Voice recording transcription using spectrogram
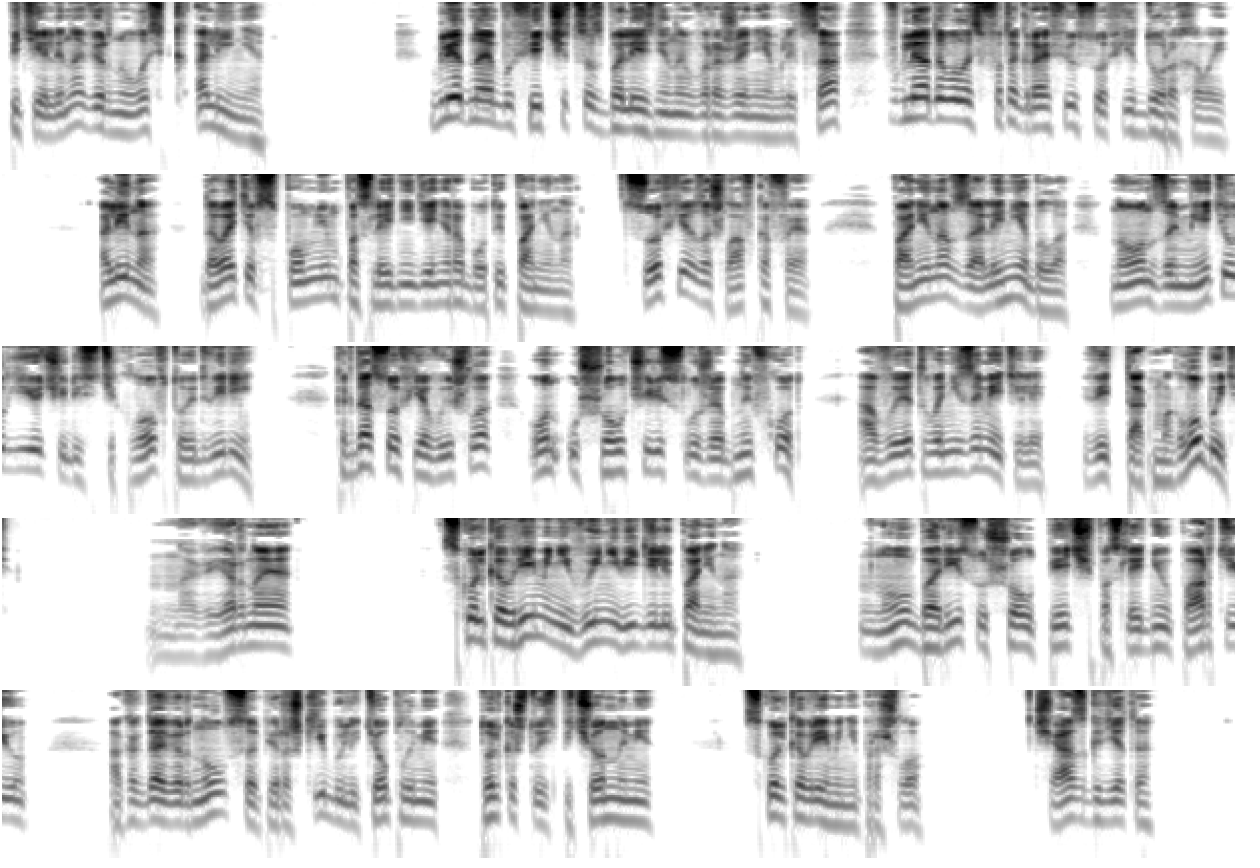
Петелина вернулась к Алине. Бледная буфетчица с болезненным выражением лица вглядывалась в фотографию Софьи Дороховой. «Алина, давайте вспомним последний день работы Панина». Софья зашла в кафе. Панина в зале не было, но он заметил ее через стекло в той двери. Когда Софья вышла, он ушел через служебный вход, а вы этого не заметили, ведь так могло быть? Наверное. Сколько времени вы не видели Панина? Ну, Борис ушел печь последнюю партию, а когда вернулся, пирожки были теплыми, только что испеченными. Сколько времени прошло? Час где-то.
